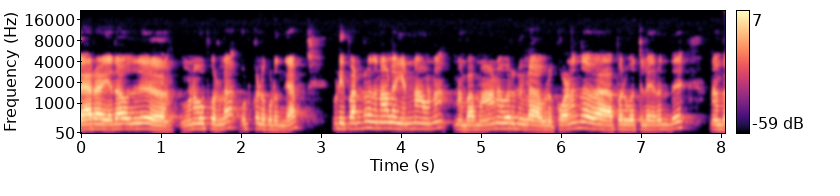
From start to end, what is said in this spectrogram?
வேறு ஏதாவது உணவுப் பொருளை உட்கொள்ள கொடுங்க. இப்படி பண்ணுறதுனால என்ன ஆகும்னா நம்ம மாணவர்கள் ஒரு குழந்த பருவத்தில் இருந்து நம்ம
